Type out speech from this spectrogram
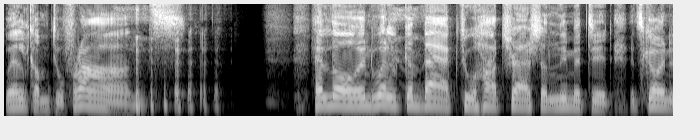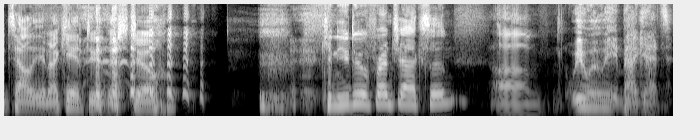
Welcome to France. Hello and welcome back to Hot Trash Unlimited. It's going Italian. I can't do this, Joe. Can you do a French accent? Um, wee wee wee baguette.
